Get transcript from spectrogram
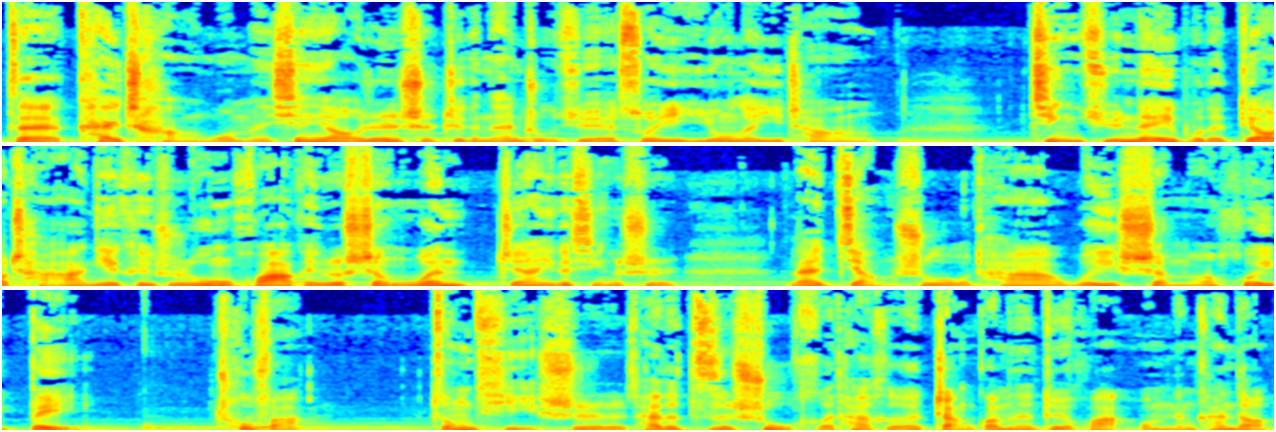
在开场，我们先要认识这个男主角，所以用了一场。警局内部的调查，你也可以说是问话，可以说审问这样一个形式，来讲述他为什么会被处罚。总体是他的自述和他和长官们的对话，我们能看到，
